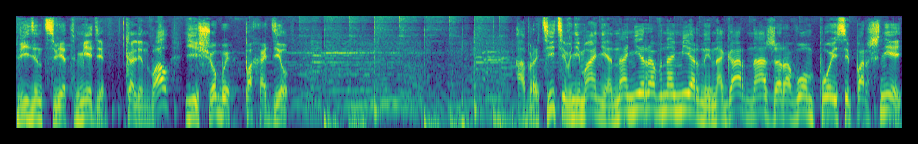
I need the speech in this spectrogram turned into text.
виден цвет меди. Коленвал еще бы походил. Обратите внимание на неравномерный нагар на жаровом поясе поршней.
